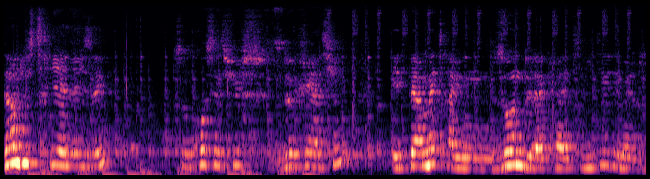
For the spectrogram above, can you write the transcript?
d'industrialiser ce processus de création et de permettre à une zone de la créativité d'émerger.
